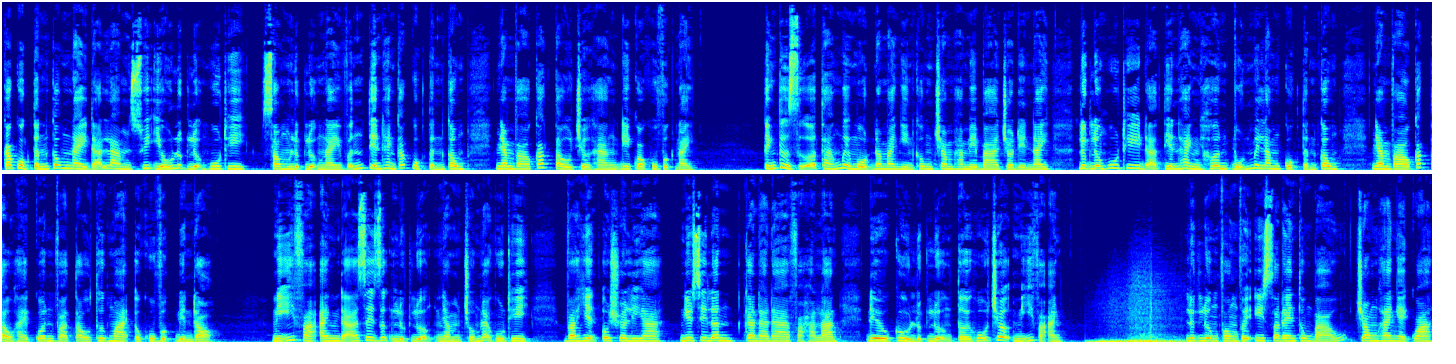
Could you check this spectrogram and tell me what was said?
Các cuộc tấn công này đã làm suy yếu lực lượng Houthi, song lực lượng này vẫn tiến hành các cuộc tấn công nhằm vào các tàu chở hàng đi qua khu vực này. Tính từ giữa tháng 11 năm 2023 cho đến nay, lực lượng Houthi đã tiến hành hơn 45 cuộc tấn công nhằm vào các tàu hải quân và tàu thương mại ở khu vực Biển Đỏ. Mỹ và Anh đã xây dựng lực lượng nhằm chống lại Houthi và hiện Australia, New Zealand, Canada và Hà Lan đều cử lực lượng tới hỗ trợ Mỹ và Anh. Lực lượng phòng vệ Israel thông báo, trong hai ngày qua,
